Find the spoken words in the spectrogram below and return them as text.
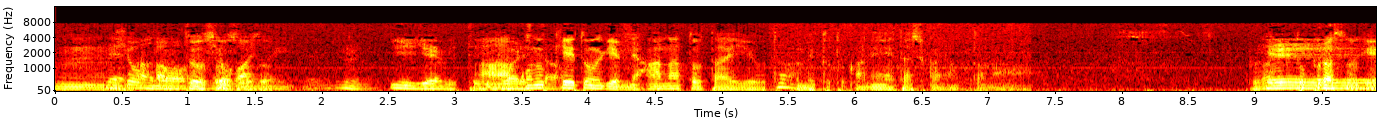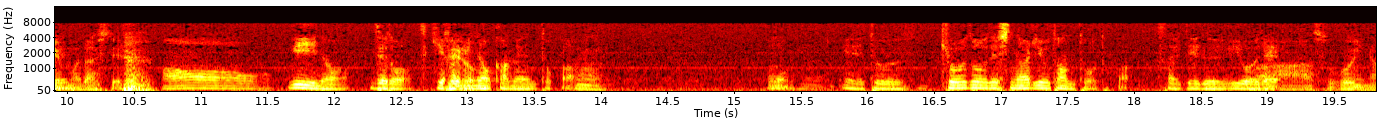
うん。ね評価あのそうそうそうそう。評判のいいうん、いいゲームって言あーわれてた。この系統のゲームね、花と太陽と雨ととかね、確かにあったな。ブラッドプラスのゲームを出してる。あー。Wii のゼロ、月はみの仮面とか、うん。えっ、と、共同でシナリオ担当とかされているようで、ああ、すごいな。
